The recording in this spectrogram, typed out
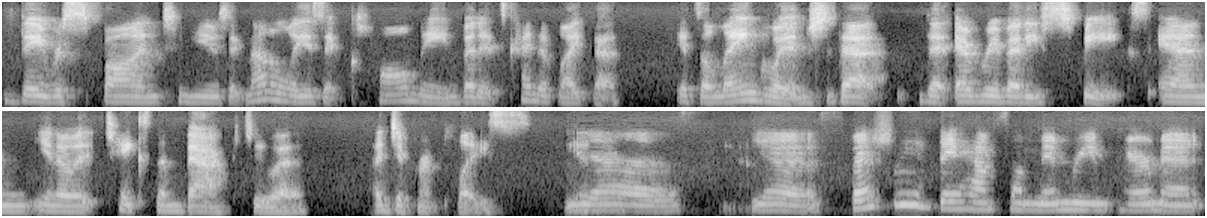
they respond to music. Not only is it calming, but it's kind of like a it's a language that that everybody speaks, and you know it takes them back to a a different place. Yes, yes, especially if they have some memory impairment.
